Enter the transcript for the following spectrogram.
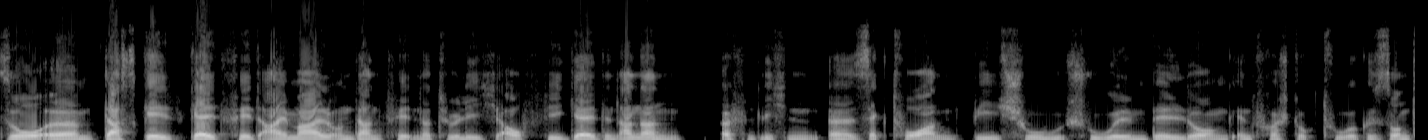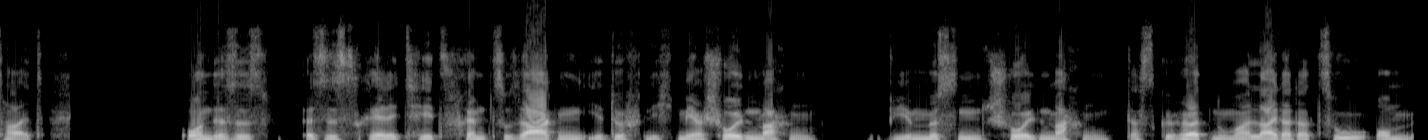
So, ähm, das Geld Geld fehlt einmal und dann fehlt natürlich auch viel Geld in anderen öffentlichen äh, Sektoren wie Schu Schulen, Bildung, Infrastruktur, Gesundheit. Und es ist, es ist realitätsfremd zu sagen, ihr dürft nicht mehr Schulden machen. Wir müssen Schulden machen. Das gehört nun mal leider dazu, um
